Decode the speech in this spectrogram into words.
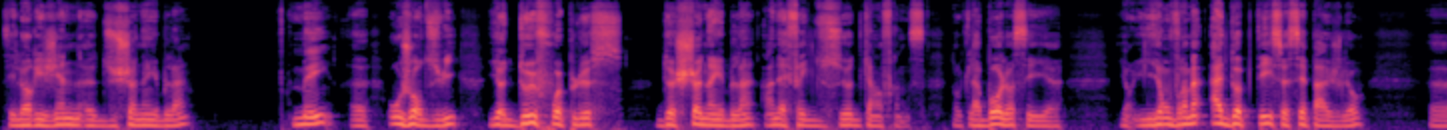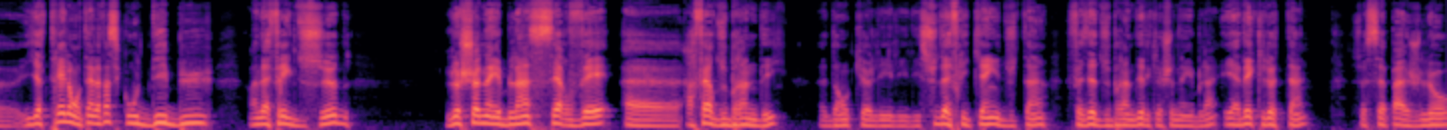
C'est l'origine du chenin blanc. Mais aujourd'hui, il y a deux fois plus de chenin blanc en Afrique du Sud qu'en France. Donc là-bas, là, c'est, ils, ont, vraiment adopté ce cépage-là. il y a très longtemps, la face, c'est qu'au début, en Afrique du Sud, le chenin blanc servait euh, à faire du brandy. Donc, euh, les, Sud-Africains du temps faisaient du brandy avec le chenin blanc. Et avec le temps, ce cépage-là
